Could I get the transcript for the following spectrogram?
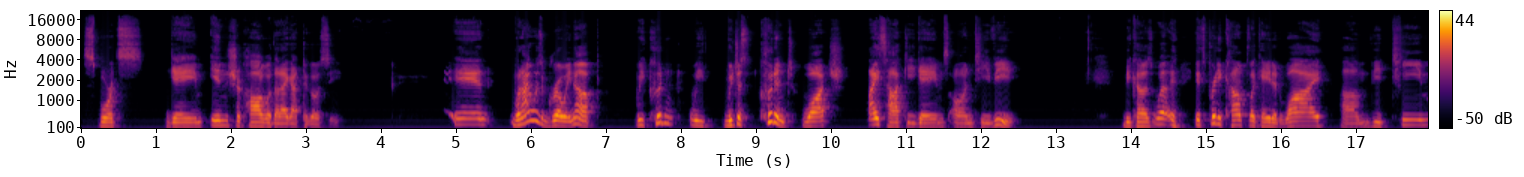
sports game in Chicago that I got to go see. And when I was growing up, we couldn't we we just couldn't watch ice hockey games on TV because well it's pretty complicated why um, the team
